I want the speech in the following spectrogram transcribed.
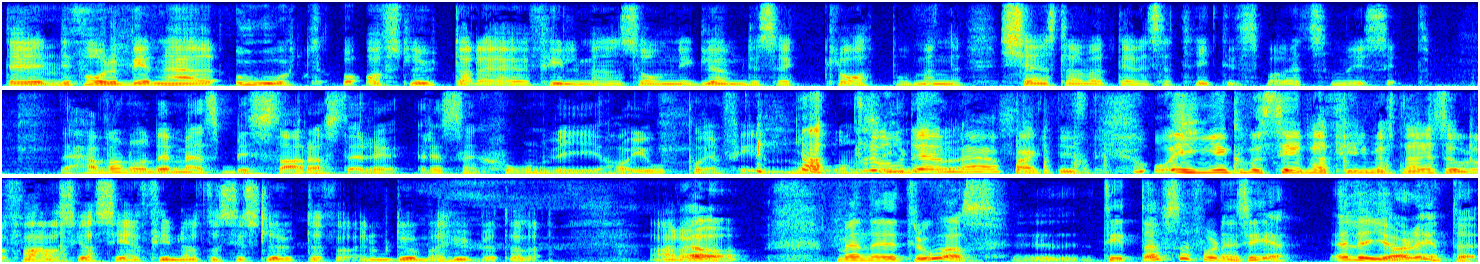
Det, det får det bli den här oavslutade filmen som ni glömde sig klart på. Men känslan av att den är sett hittills var rätt så mysigt. Det här var nog det mest bisarraste re- recension vi har gjort på en film Jag någonsin. tror det jag. med faktiskt. Och ingen kommer se den här filmen efter den här recensionen. Fan, ska jag se en film jag inte ser slutet för? Är de dumma i huvudet eller? Ja, men eh, tro oss. Eh, Titta så får ni se. Eller gör det inte.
